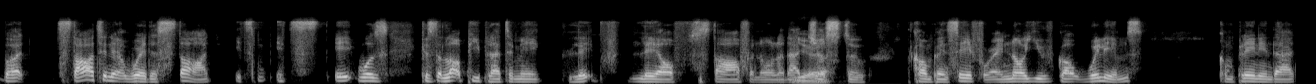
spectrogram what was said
But starting at where they start, it's it's it was because a lot of people had to make lay, lay off staff and all of that Yeah. just to compensate for. it. And now you've got Williams complaining that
